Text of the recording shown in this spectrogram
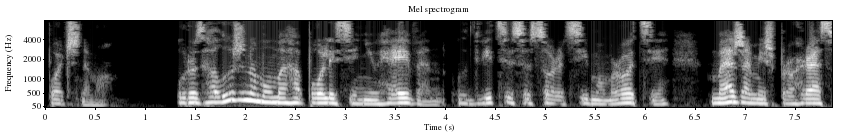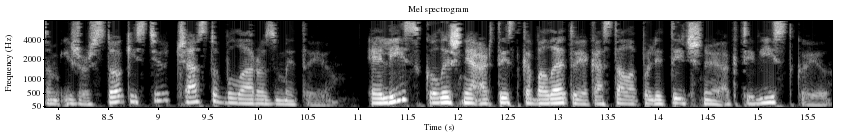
Почнемо. У розгалуженому мегаполісі Нью-Гейвен у 2047 році межа між прогресом і жорстокістю часто була розмитою. Еліс, колишня артистка балету, яка стала політичною активісткою,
